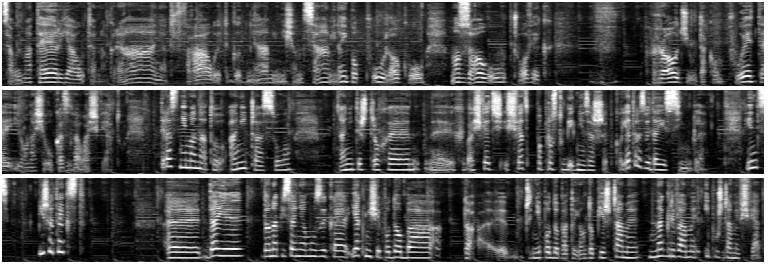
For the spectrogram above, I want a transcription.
cały materiał, te nagrania trwały tygodniami, miesiącami, no i po pół roku mozołu człowiek rodził taką płytę i ona się ukazywała światu. Teraz nie ma na to ani czasu, ani też trochę y, chyba świat, świat po prostu biegnie za szybko. Ja teraz wydaję single, więc piszę tekst, daję do napisania muzykę, jak mi się podoba, to, y, czy nie podoba, to ją dopieszczamy, nagrywamy i puszczamy w świat.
